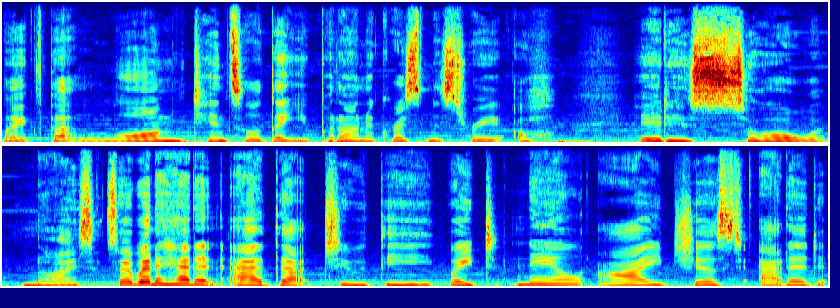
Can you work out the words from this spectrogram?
like that long tinsel that you put on a Christmas tree. Oh, it is so nice. So I went ahead and add that to the white nail. I just added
